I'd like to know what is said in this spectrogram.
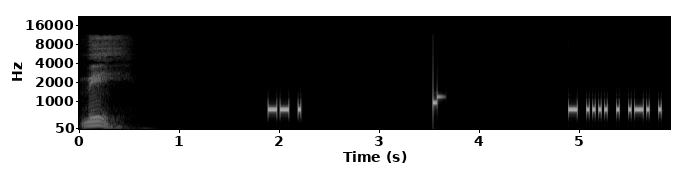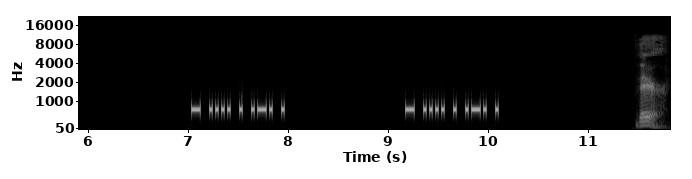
Me. There.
